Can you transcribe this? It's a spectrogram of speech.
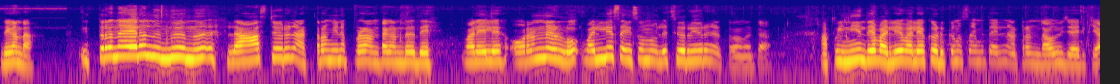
ഇതേ കണ്ട? ഇത്ര നേരം നിന്ന് നിന്ന് ലാസ്റ്റ് ഒരു നട്ടറ മീൻ എപ്പോഴാണ് കണ്ടത്? ഇതേ വലയിൽ ഒരെണ്ണേ ഉള്ളൂ. വലിയ സൈസ് ഒന്നുമില്ല. ചെറിയൊരു നട്ടറാണ് കേട്ടോ അപ്പോൾ ഇനി എന്തേ വലിയ വലയൊക്കെ എടുക്കുന്ന സമയത്ത് അതിൽ നട്ടം ഉണ്ടാവും വിചാരിക്കുക.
